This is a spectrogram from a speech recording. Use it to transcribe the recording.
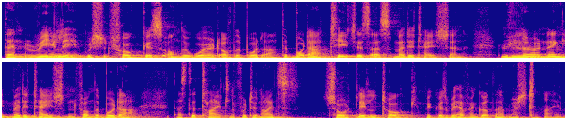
Then really we should focus on the word of the Buddha. The Buddha teaches us meditation, learning meditation from the Buddha. That's the title for tonight's short little talk because we haven't got that much time,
